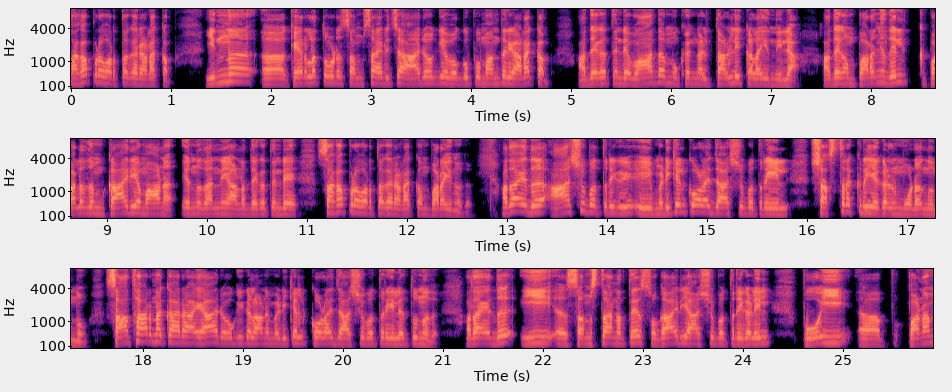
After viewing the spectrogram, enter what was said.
സഹപ്രവർത്തകരടക്കം ഇന്ന് കേരളത്തോട് സംസാരിച്ച ആരോഗ്യ വകുപ്പ് മന്ത്രി അടക്കം അദ്ദേഹത്തിന്റെ വാദമുഖങ്ങൾ തള്ളിക്കളയുന്നില്ല. അദ്ദേഹം പറഞ്ഞതിൽ പലതും കാര്യമാണ് എന്ന് തന്നെയാണ് അദ്ദേഹത്തിന്റെ സഹപ്രവർത്തകരടക്കം പറയുന്നത്. അതായത് ആശുപത്രി ഈ മെഡിക്കൽ കോളേജ് ആശുപത്രിയിൽ ശസ്ത്രക്രിയകൾ മുടങ്ങുന്നു. സാധാരണക്കാരായ രോഗികളാണ് മെഡിക്കൽ കോളേജ് ആശുപത്രിയിൽ എത്തുന്നത്. അതായത് ഈ സംസ്ഥാനത്തെ സ്വകാര്യ ആശുപത്രികളിൽ പോയി പണം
